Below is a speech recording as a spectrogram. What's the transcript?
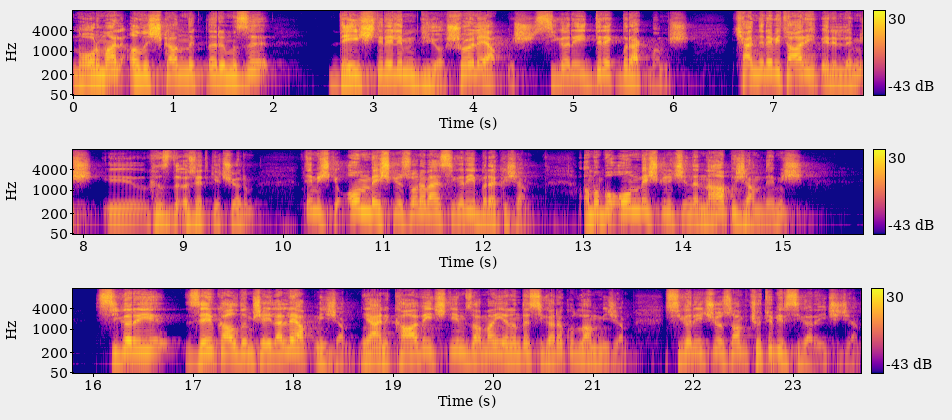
normal alışkanlıklarımızı değiştirelim diyor. Şöyle yapmış. Sigarayı direkt bırakmamış. Kendine bir tarih belirlemiş. Ee, hızlı özet geçiyorum. Demiş ki 15 gün sonra ben sigarayı bırakacağım. Ama bu 15 gün içinde ne yapacağım demiş. Sigarayı zevk aldığım şeylerle yapmayacağım. Yani kahve içtiğim zaman yanında sigara kullanmayacağım. Sigara içiyorsam kötü bir sigara içeceğim.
